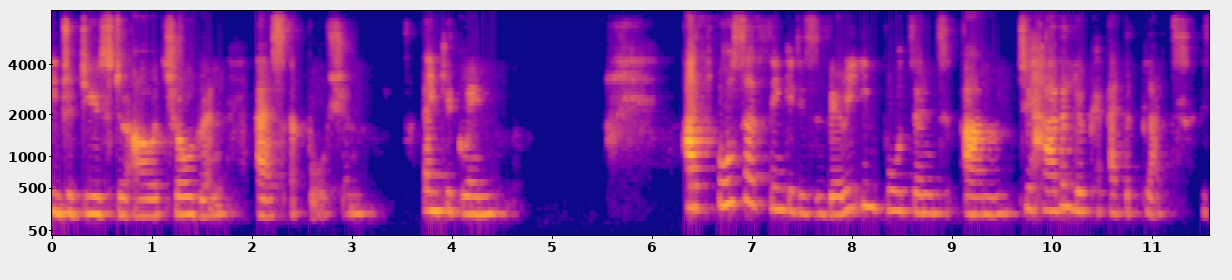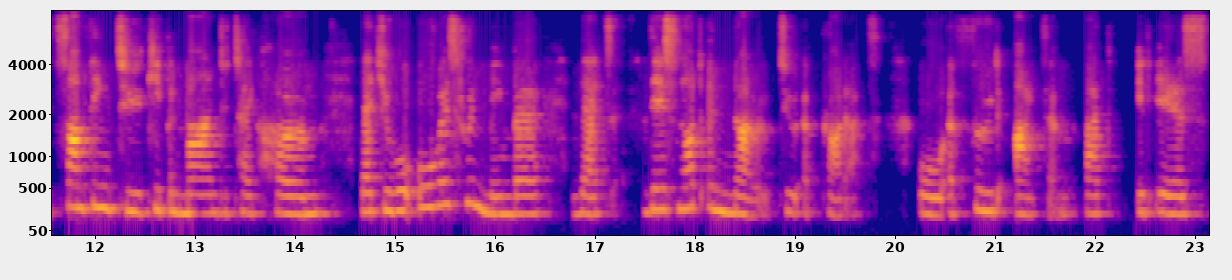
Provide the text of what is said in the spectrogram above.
introduce to our children as a portion? Thank you, Gwen. I also think it is very important um, to have a look at the plate. It's something to keep in mind to take home that you will always remember that there's not a no to a product or a food item, but it is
